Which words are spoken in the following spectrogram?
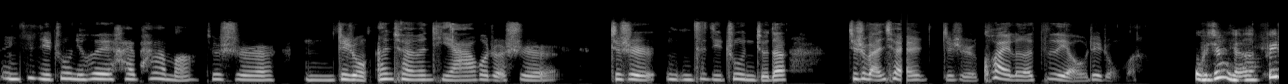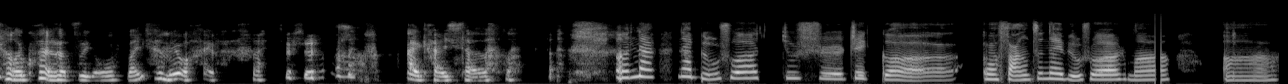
你自己住你会害怕吗？就是嗯，这种安全问题啊，或者是就是你你自己住，你觉得就是完全就是快乐自由这种吗？我真的觉得非常的快乐自由，完全没有害怕，就是 太开心了。呃，那那比如说，就是这个呃房子内，比如说什么啊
